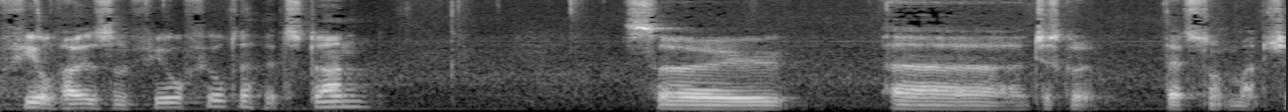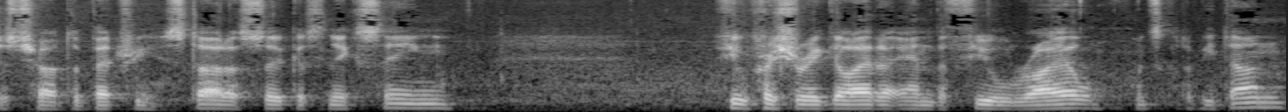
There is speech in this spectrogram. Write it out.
fuel hose and fuel filter that's done so uh, just got that's not much, just charge the battery. Starter circuits next thing. Fuel pressure regulator and the fuel rail, that's got to be done.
